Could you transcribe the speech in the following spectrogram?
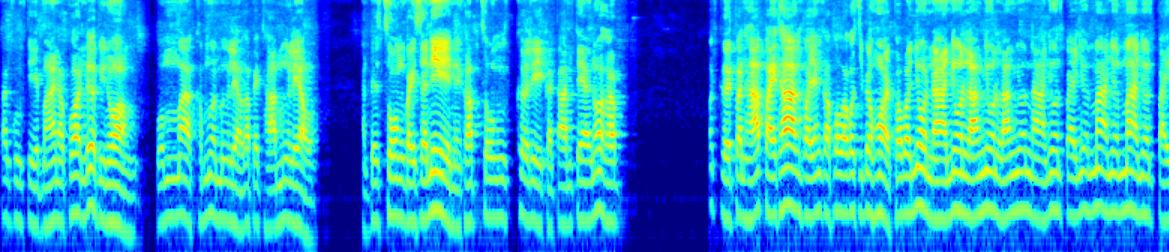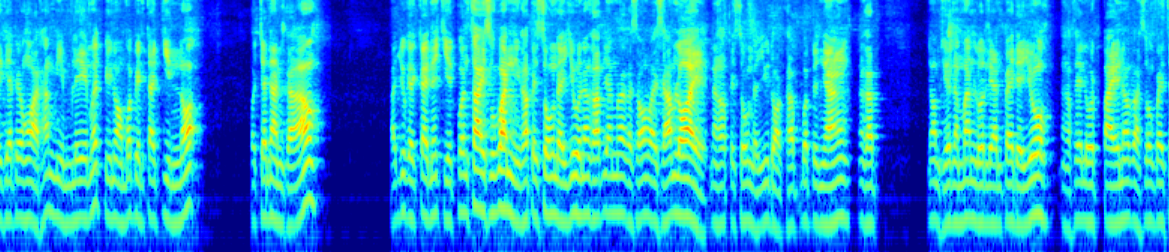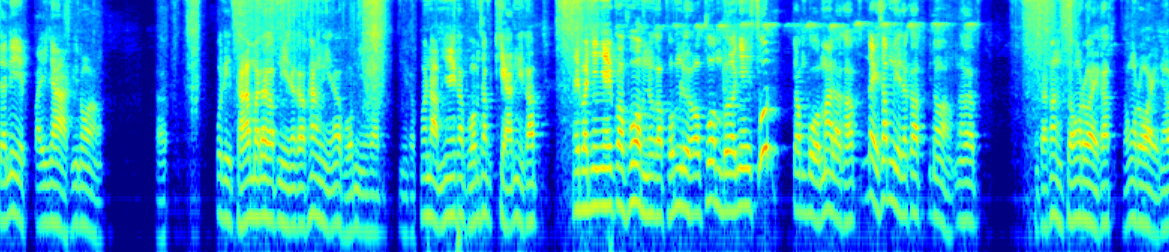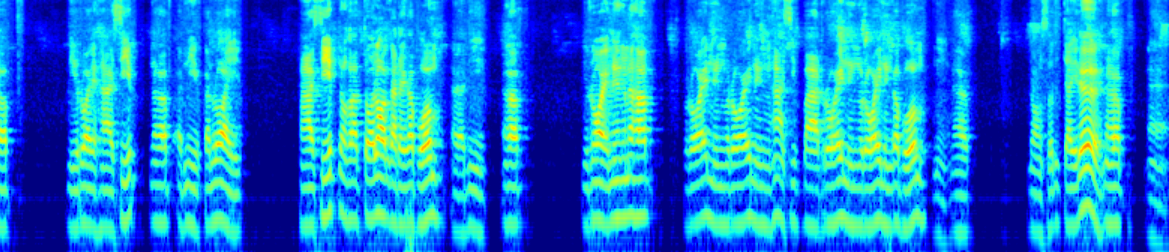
ตั้งกรุงเทพมหานครเด้อพี่น้อง ผมมาคำนวณมึงแล้วก็ไปถามมึงแล้วหันไปส่งใบสนีย์นะครับส่งเคอรี่ก็ตามแต่เนาะครับ มันเกิดปัญหาปลายทางพราะหยังก็เพราะว่าเขาสิไปหอดเพราะว่าโยนหนาโยนหลังโยนหลังโยนหนาโยนไปโยนมาโยนมาโยนไปเสียไปหอดทั้งมิมเลหมดพี่น้องบ่เป็นตากินเนาะเพราะฉะนั้นก็เอาอายุใกล้ๆในเจียดพนไส้สุวรรณนี่ครับไปส่งได้อยู่นะครับยังน้อยก็200 300นะครับไปส่งได้อยู่ดอกครับว่าเป็นยังนะครับย่อมเสียน้ำมันรถแล่นไปได้อยู่นะครับใส่รถไปเนาะก็ส่งไปจะนี่ไปยากพี่น้องครับ ผู้ที่ถามมาแล้วครับนี่นะครับข้างนี้นะครับผมนี่ครับนี่ครับพ่อน้ำใหญ่ครับผมซ้ำแขนนี่ครับในเบอร์ใหญ่ก็พ่วมนะครับ ผมเลือกเอาพ่วมเบอร์ใหญ่สุดจอมโบมาแล้วครับ ได้ซ้ำนี่แหละครับพี่น้องนะครับนี่ก็ทั้งสองร้อยครับสองร้อยนะครับนี่ร้อยห้าสิบนะครับ อันนี้ก็ร้อยห้าสิบนะครับ ตัวรองกันเลยครับผมเออนี่นะครับนี่ร้อยหนึ่งนะครับร้อยหนึ่งร้อยหนึ่งห้าสิบบาทร้อยหนึ่งร้อยหนึ่งครับผมนี่นะครับน้องสนใจเด้อนะครับอ่า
